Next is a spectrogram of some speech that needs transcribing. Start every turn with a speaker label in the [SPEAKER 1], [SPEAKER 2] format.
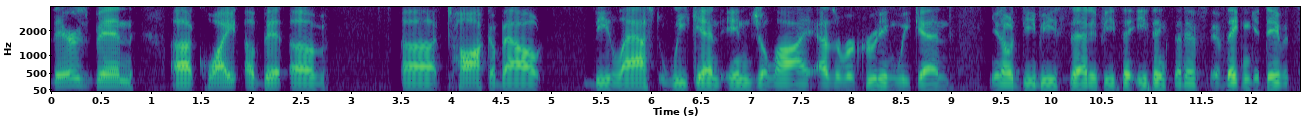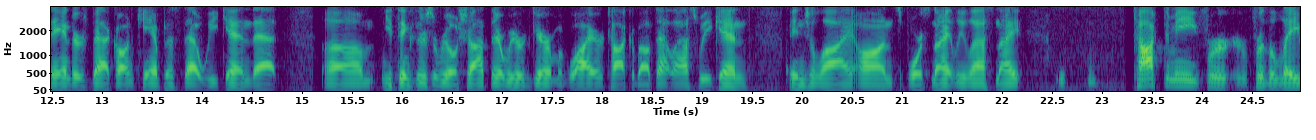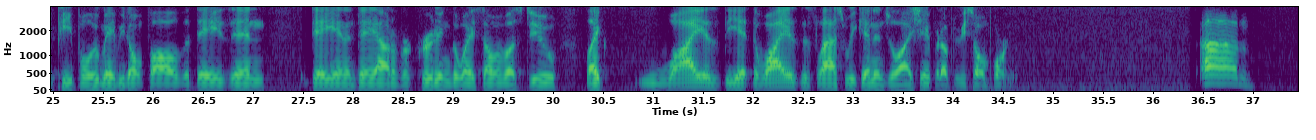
[SPEAKER 1] there's been uh, quite a bit of uh, talk about the last weekend in July as a recruiting weekend. You know, DB said if he th- he thinks that if if they can get David Sanders back on campus that weekend, that um, he thinks there's a real shot there. We heard Garrett McGuire talk about that last weekend in July on Sports Nightly last night. Talk to me for for the lay people who maybe don't follow the days in, day in and day out of recruiting the way some of us do. Like, why is the why is this last weekend in July shaping up to be so important?
[SPEAKER 2] Um,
